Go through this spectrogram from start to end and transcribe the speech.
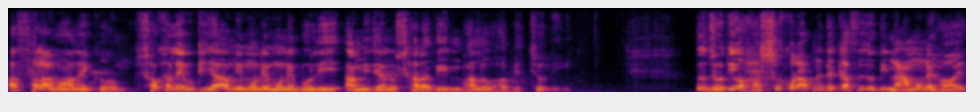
আসসালামু আলাইকুম। সকালে উঠিয়া আমি মনে মনে বলি, আমি যেন সারাদিন ভালোভাবে চলি। তো যদিও হাস্যকর আপনাদের কাছে যদি না মনে হয়,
